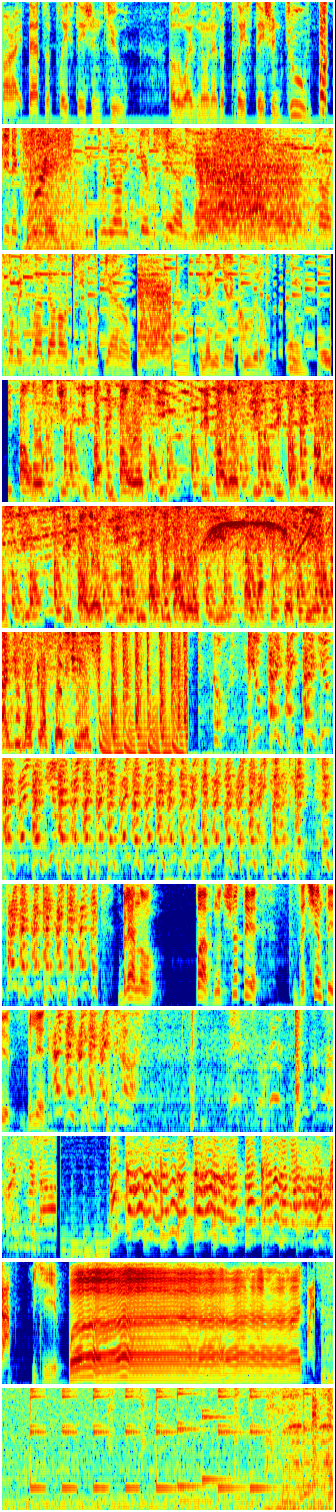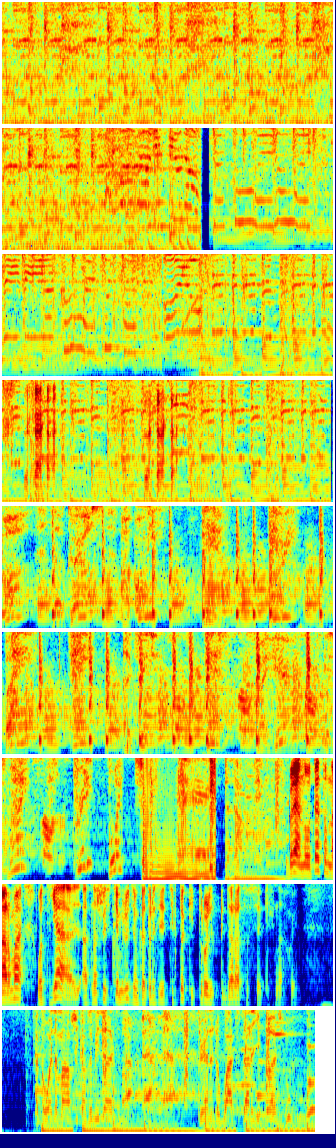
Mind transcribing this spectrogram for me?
Alright, that's a PlayStation 2. Otherwise known as a PlayStation 2 fucking extreme! When you turn it on, it scares the shit out of you. It sounds like somebody slammed down all the keys on the piano. And then you get a cool little boom. Три полоски, три по три полоски, три полоски, три по три полоски, три полоски, три по три полоски. Когда кроссовки, Адидас кроссовки. Бля, ну, пап, ну чё ты, зачем ты, блядь? Ебать. Бля, ну вот это нормально. Вот я отношусь к тем людям, которые сидят в ТикТоке и троллят пидорасов всяких нахуй. I go in the mouth, she costing me nothing. 300 the watch is out of your budget.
